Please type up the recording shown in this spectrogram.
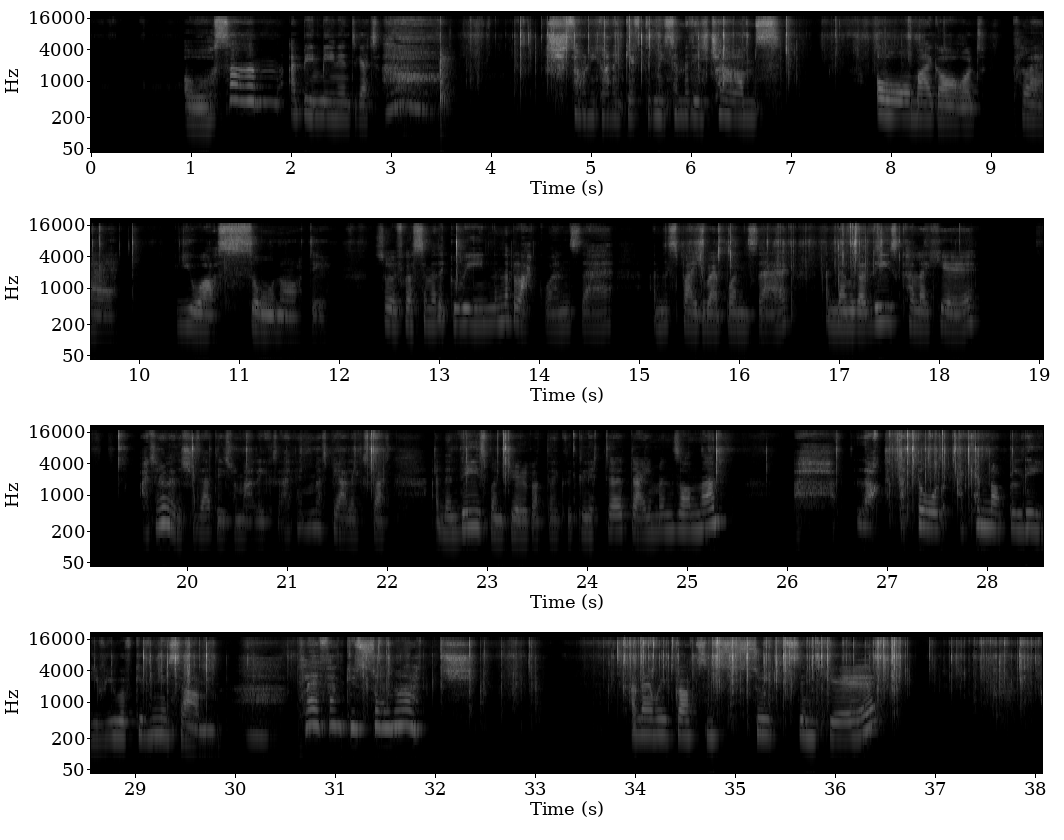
Awesome. I've been meaning to get, she's only gone and gifted me some of these charms. Oh my god. Claire, you are so naughty. So we've got some of the green and the black ones there and the spiderweb ones there. And then we've got these colour here. I don't know whether she's had these from Alex. I think it must be AliExpress. And then these ones here have got like the glitter diamonds on them. Oh, look at those. I cannot believe you have given me some. Claire, thank you so much. And then we've got some sweets in here.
